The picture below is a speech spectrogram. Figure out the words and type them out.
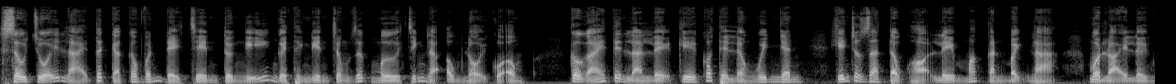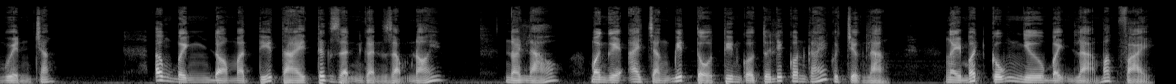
Sâu chuỗi lại tất cả các vấn đề trên, tôi nghĩ người thanh niên trong giấc mơ chính là ông nội của ông. Cô gái tên là Lệ kia có thể là nguyên nhân khiến cho gia tộc họ Lê mắc căn bệnh lạ, một loại lời nguyền trắng. Ông Bình đỏ mặt tía tai tức giận gần giọng nói. Nói láo, mọi người ai chẳng biết tổ tiên của tôi lấy con gái của trường làng. Ngày mất cũng như bệnh lạ mắc phải.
